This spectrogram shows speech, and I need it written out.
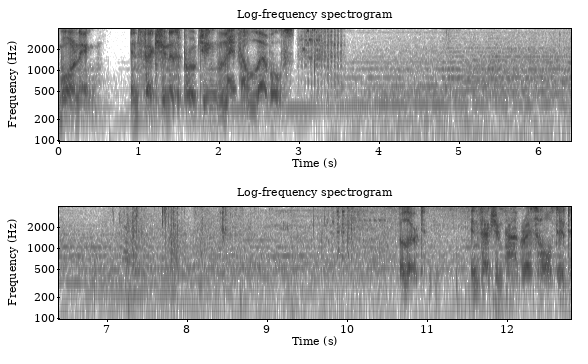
Warning. Infection is approaching lethal levels. Alert. Infection progress halted.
